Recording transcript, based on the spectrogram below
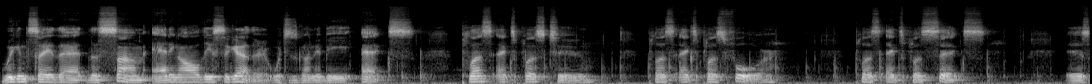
We can say that the sum, adding all these together, which is going to be x plus x plus 2 plus x plus 4 plus x plus 6 is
